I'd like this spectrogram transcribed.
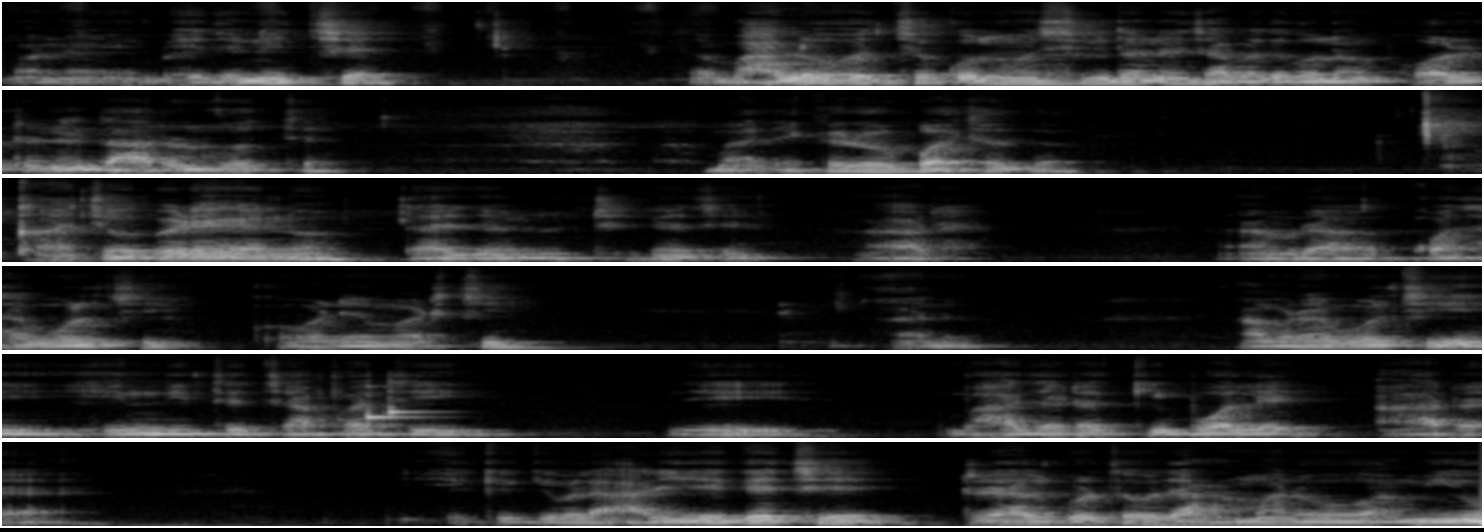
মানে ভেজে নিচ্ছে। ভালো হচ্ছে, কোনো অসুবিধা নেই, চাপাতে কোনো ফল্ট নেই, দারুণ হচ্ছে। মালিকেরও পছন্দ। কাজও বেড়ে গেল, তাই জন্য ঠিক আছে। আর আমরা কথা বলছি কমেডি মারছি। আর আমরা বলছি হিন্দিতে চাপাতি, যে ভাজাটা কি বলে, আর একে কী বলে, হারিয়ে গেছে, ট্রায়াল করতে বলে আমারও, আমিও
